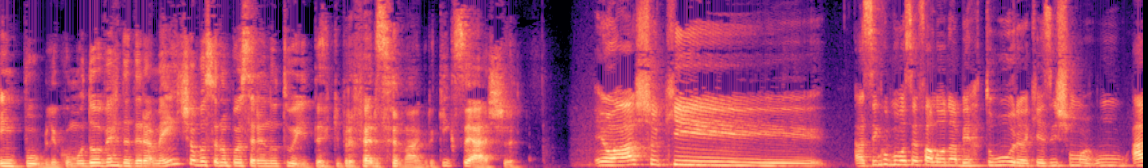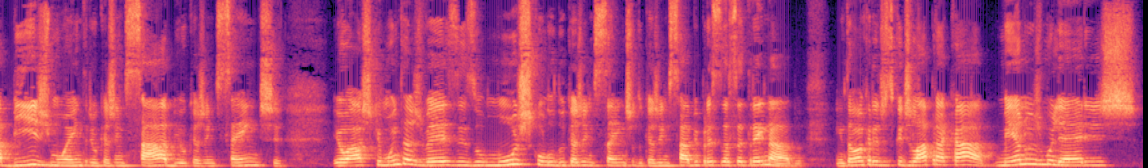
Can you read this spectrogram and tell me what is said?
em público? Mudou verdadeiramente ou você não postaria no Twitter que prefere ser magra? O que, que você acha? Eu acho que, assim como você falou na abertura, que existe um, um abismo entre o que a gente sabe e o que a gente sente, eu acho que muitas vezes o músculo do que a gente sente, do que a gente sabe, precisa ser treinado. Então eu acredito que de lá para cá, menos mulheres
